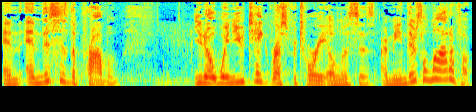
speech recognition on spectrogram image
And and this is the problem. You know, when you take respiratory illnesses, I mean, there's a lot of them.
